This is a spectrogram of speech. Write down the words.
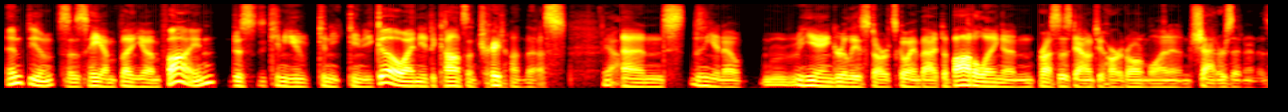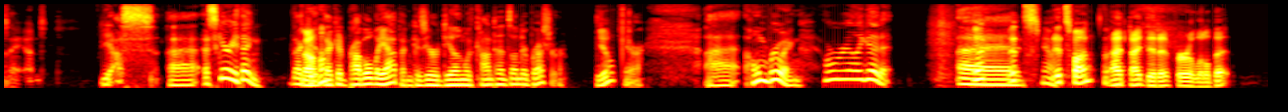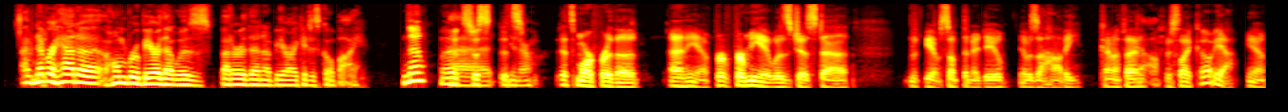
And you know, says, "Hey, I'm fine. I'm fine. Just can you can you can you go? I need to concentrate on this." Yeah. and you know he angrily starts going back to bottling and presses down too hard on one and shatters it in his hand Yes, uh, a scary thing that could, Uh-huh. that could probably happen because you're dealing with contents under pressure. Yep. There, uh, home brewing. We're really good at. Uh, it's yeah. it's fun I, I did it for a little bit I've never had a homebrew beer that was better than a beer I could just go buy. no it's Uh, just it's you know, it's more for the and you know for for me it was just uh you know something to do it was a hobby kind of thing Yeah. just like oh yeah you know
